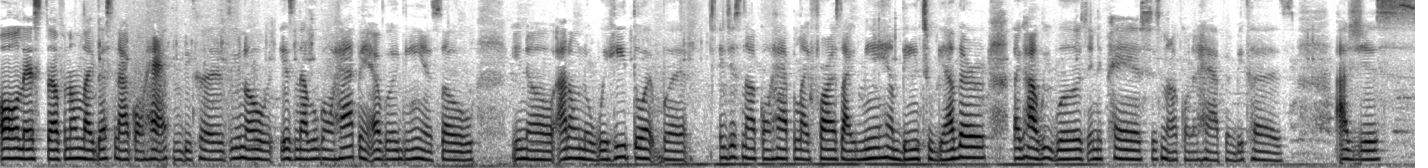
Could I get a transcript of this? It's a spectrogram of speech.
all that stuff and I'm like that's not going to happen because you know it's never going to happen ever again. So you know I don't know what he thought but it's just not gonna happen. Like far as like me and him being together like how we was in the past it's not gonna happen because I just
